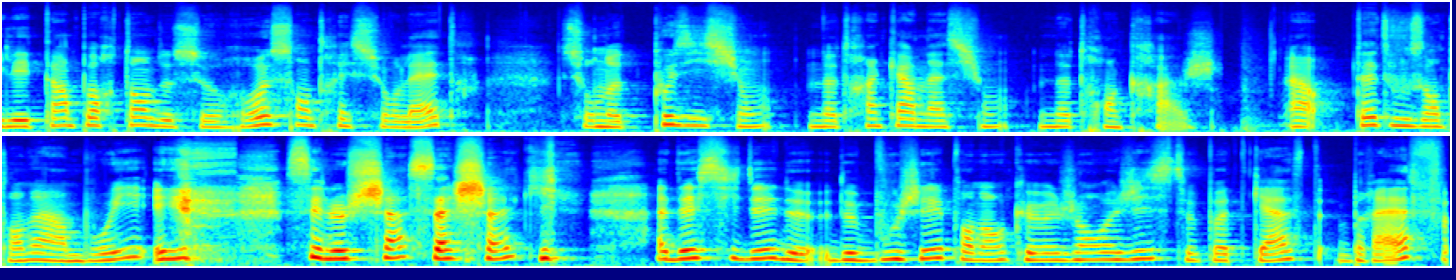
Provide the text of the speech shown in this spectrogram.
il est important de se recentrer sur l'être, sur notre position, notre incarnation, notre ancrage. Alors peut-être vous entendez un bruit et c'est le chat Sacha qui a décidé de, bouger pendant que j'enregistre ce podcast. Bref,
